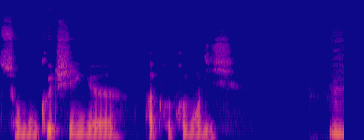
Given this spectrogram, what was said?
sur mon coaching, à proprement dit. Mmh.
